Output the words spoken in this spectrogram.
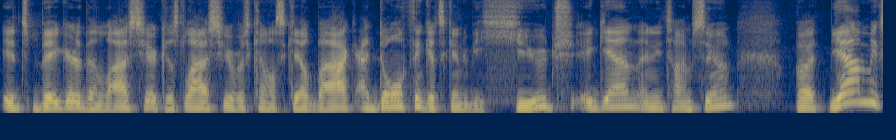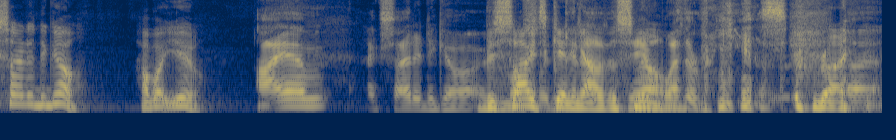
it's bigger than last year because last year was kind of scaled back. I don't think it's going to be huge again anytime soon. But yeah, I'm excited to go. How about you? I am excited to go. Besides getting get out of the damn snow. weather. yes. Right. Uh,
